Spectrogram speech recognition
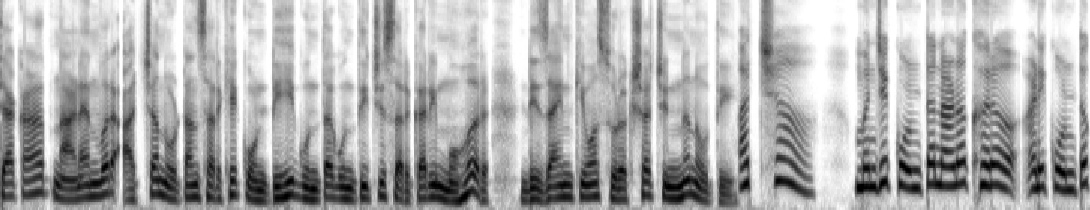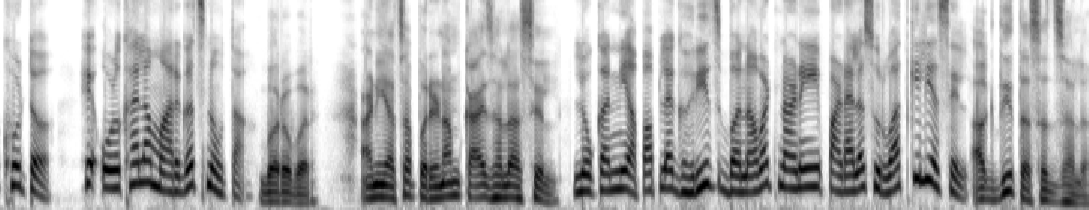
त्या काळात नाण्यांवर आजच्या नोटांसारखे कोणतीही गुंतागुंतीची सरकारी मोहर डिझाईन किंवा सुरक्षा चिन्ह नव्हती. अच्छा. म्हणजे कोणतं नाणं खरं आणि कोणतं खोटं हे ओळखायला मार्गच नव्हता. बरोबर. आणि याचा परिणाम काय झाला असेल? लोकांनी आपापल्या घरीच बनावट नाणे पाडायला सुरुवात केली असेल. अगदी तसंच झालं.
